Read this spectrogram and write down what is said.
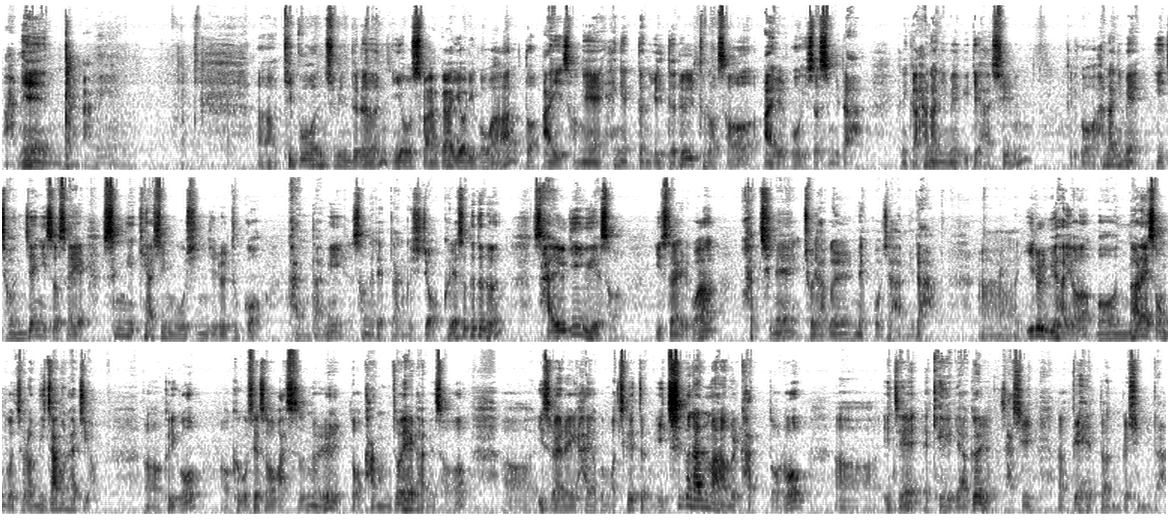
아멘 기부원 주민들은 여호수아가 여리고와 또 아이성에 행했던 일들을 들어서 알고 있었습니다. 그러니까 하나님의 위대하심 그리고 하나님의 이 전쟁에 있어서의 승리케 하신 무엇인지를 듣고 간담이 서늘했다는 것이죠. 그래서 그들은 살기 위해서 이스라엘과 화친의 조약을 맺고자 합니다. 아, 이를 위하여 먼 나라에서 온 것처럼 미장을 하지요. 어, 그리고 어, 그곳에서 왔음을 또 강조해 가면서 어, 이스라엘에 하여금 어찌됐든 이 측은한 마음을 갖도록 어, 이제 계략을 사실 어, 꾀했던 것입니다.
